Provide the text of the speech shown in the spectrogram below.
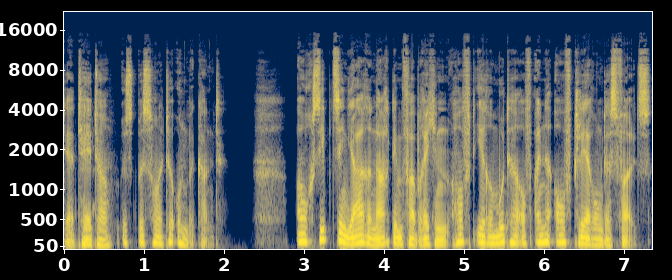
Der Täter ist bis heute unbekannt. Auch 17 Jahre nach dem Verbrechen hofft ihre Mutter auf eine Aufklärung des Falls.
